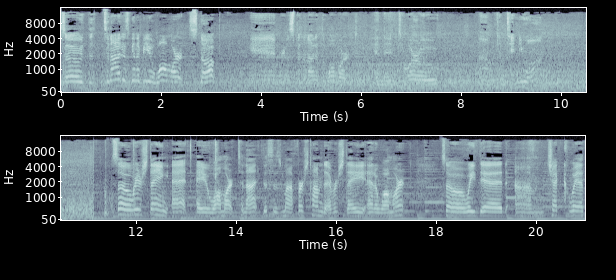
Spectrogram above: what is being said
So the, tonight is going to be a Walmart stop, and we're going to spend the night at the Walmart, and then tomorrow um, continue on. So we're staying at a Walmart tonight. This is my first time to ever stay at a Walmart. So we did um, check with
